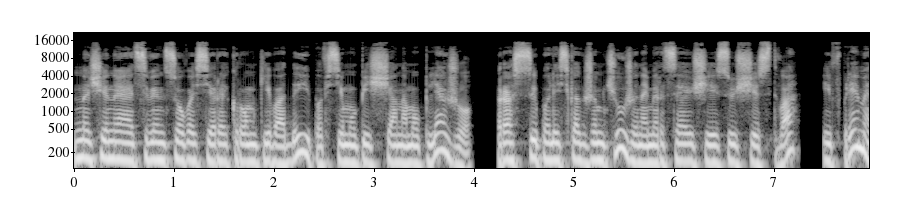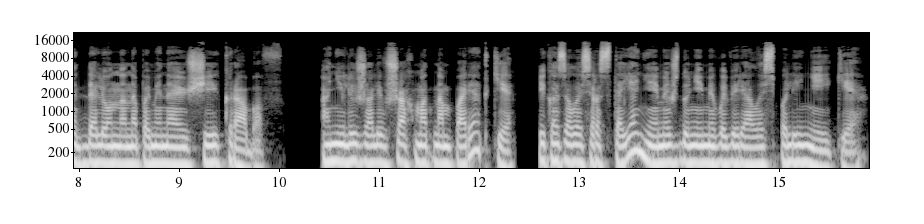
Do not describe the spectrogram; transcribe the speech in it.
Начиная от свинцово-серой кромки воды и по всему песчаному пляжу, рассыпались как жемчужины мерцающие существа и впрямь отдаленно напоминающие крабов. Они лежали в шахматном порядке, и, казалось, расстояние между ними выверялось по линейке.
